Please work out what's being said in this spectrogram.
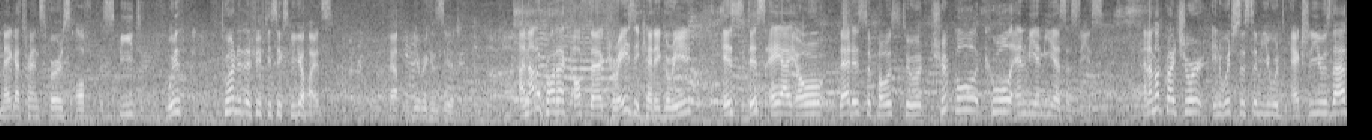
mega transfers of speed with 256 gigabytes. Yeah, here we can see it. Another product of the crazy category is this AIO that is supposed to triple cool NVMe SSDs. And I'm not quite sure in which system you would actually use that,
